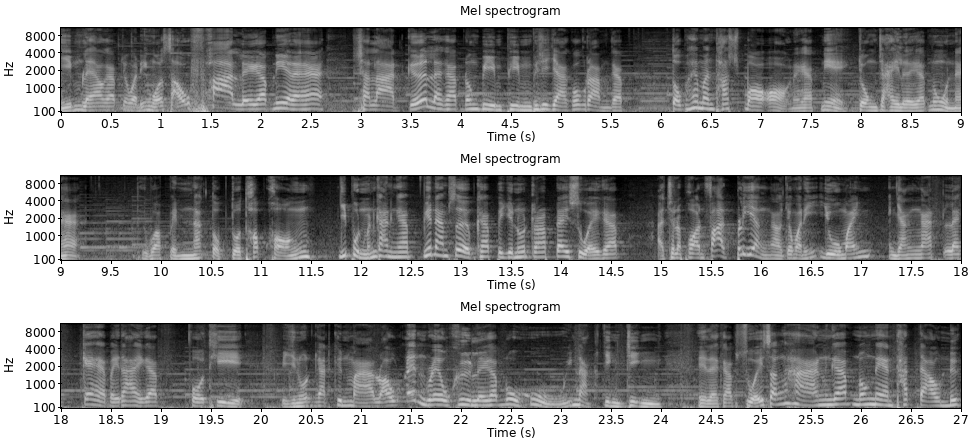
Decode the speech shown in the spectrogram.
ยิ้มแล้วครับจังหวะนี้หัวเสาฟาดเลยครับนี่แหละฮะฉลาดเกินเลยครับน้องบีมพิมพ์พิชยาโกกรำครับตบให้มันทัชบอลออกนะครับนี่จงใจเลยครับนู่นนะฮะ ถือว่าเป็นนักตบตัวท็อปของญี่ปุ่นเหมือนกันครับเวียดนามเสิร์ฟครับปิยนุชรับได้สวยครับอัชรพรฟาดเปรี้ยงเอาจังหวะนี้อยู่ไหมยังงัดและแก้ไปได้ครับโฟทีปิยนุชงัดขึ้นมาเราเล่นเร็วคืนเลยครับดูหูหนักจริงๆนี่แหละครับสวยสังหารครับน้องแนนทัดดาวนึก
